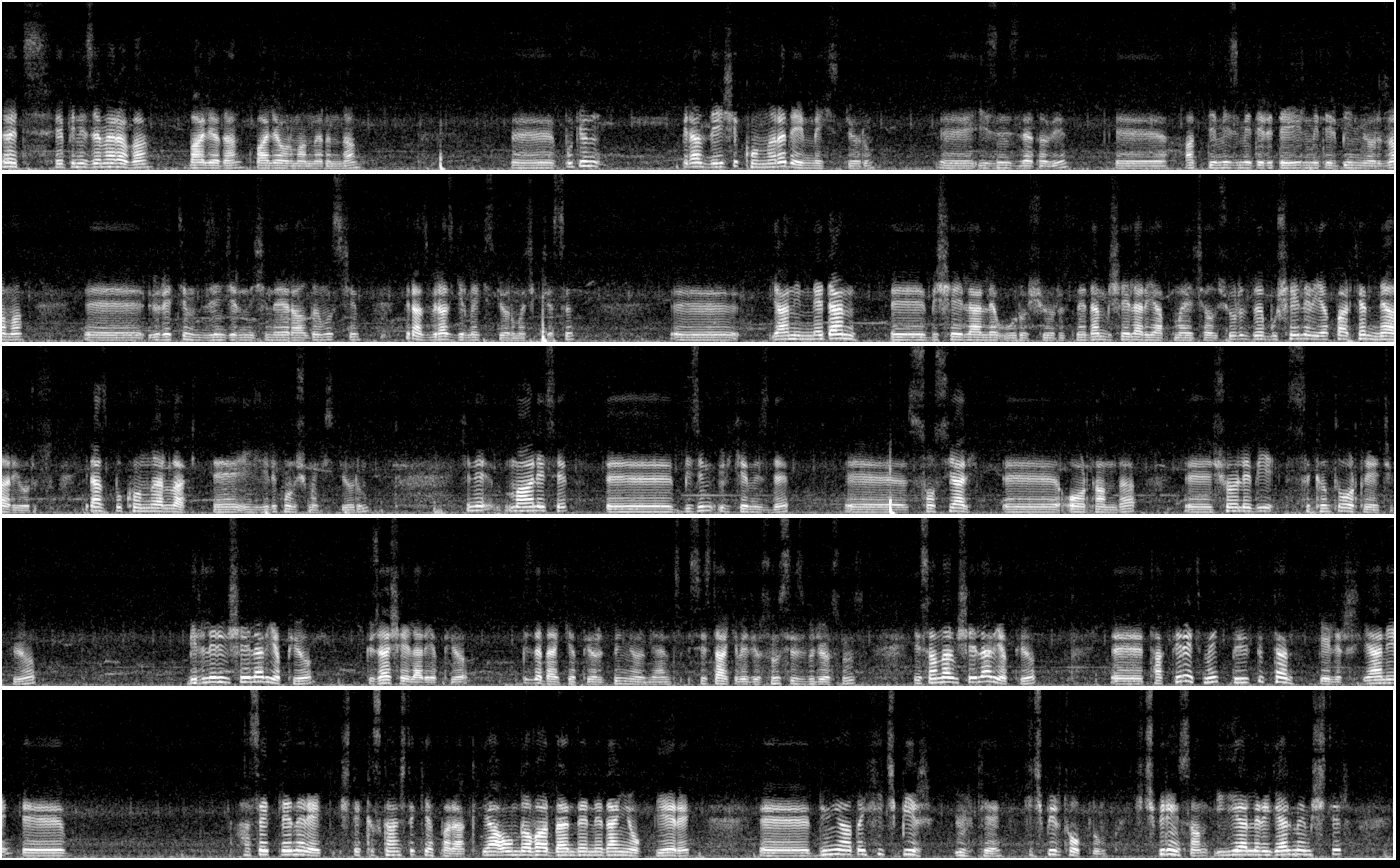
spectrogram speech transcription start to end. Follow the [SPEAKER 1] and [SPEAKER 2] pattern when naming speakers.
[SPEAKER 1] Evet, hepinize merhaba. Balya'dan, Balya ormanlarından. Ee, bugün biraz değişik konulara değinmek istiyorum. Ee, izninizle tabii. Ee, haddimiz midir, değil midir bilmiyoruz ama e, üretim zincirinin içinde yer aldığımız için biraz biraz girmek istiyorum açıkçası. Ee, yani neden e, bir şeylerle uğraşıyoruz? Neden bir şeyler yapmaya çalışıyoruz ve bu şeyleri yaparken ne arıyoruz? Biraz bu konularla e, ilgili konuşmak istiyorum. Şimdi maalesef e, bizim ülkemizde e, sosyal e, ortamda e, şöyle bir sıkıntı ortaya çıkıyor. Birileri bir şeyler yapıyor, güzel şeyler yapıyor. Biz de belki yapıyoruz, bilmiyorum yani siz takip ediyorsunuz, siz biliyorsunuz. İnsanlar bir şeyler yapıyor. E, takdir etmek büyüklükten gelir. Yani e, hasetlenerek, işte kıskançlık yaparak, ya onda var bende neden yok diyerek e, dünyada hiçbir ülke, hiçbir toplum, hiçbir insan iyi yerlere gelmemiştir.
